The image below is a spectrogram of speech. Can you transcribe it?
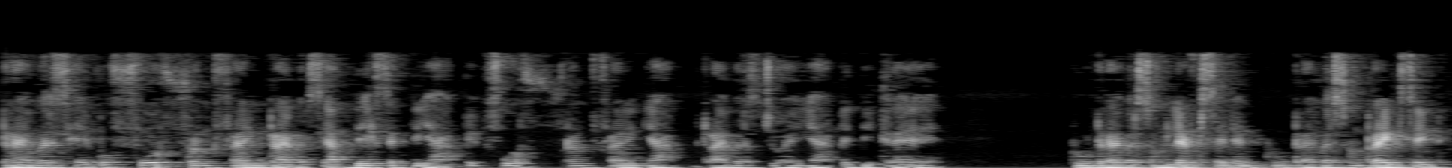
ड्राइवर्स है, वो फोर फ्रंट फायरिंग ड्राइवर्स है। आप देख सकते हैं यहाँ पे फोर फ्रंट फायरिंग यहाँ ड्राइवर्स जो है, यहाँ पे दिख रहे हैं। Two drivers on left side and two drivers on right side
